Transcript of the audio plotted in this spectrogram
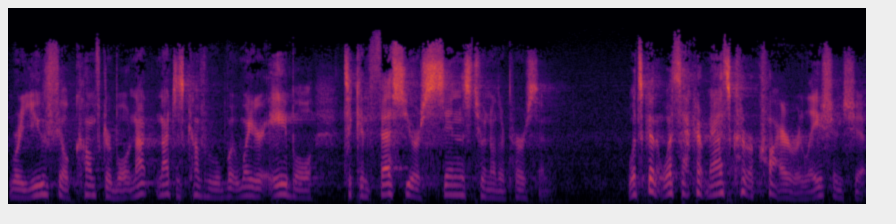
where you feel comfortable, not, not just comfortable, but when you're able to confess your sins to another person. What's, gonna, what's that gonna, that's gonna require a relationship.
